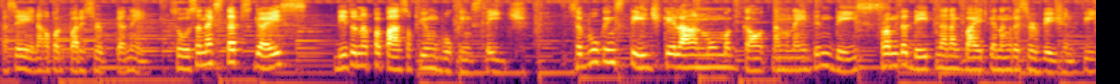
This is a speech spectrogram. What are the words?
kasi nakapagpa-reserve ka na eh. So, sa next steps guys, dito na papasok yung booking stage. Sa booking stage, kailangan mo mag-count ng 19 days from the date na nagbayad ka ng reservation fee.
